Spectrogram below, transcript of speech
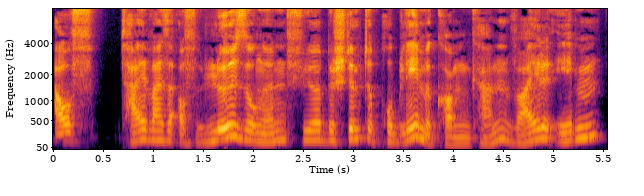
auf teilweise auf Lösungen für bestimmte Probleme kommen kann, weil eben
